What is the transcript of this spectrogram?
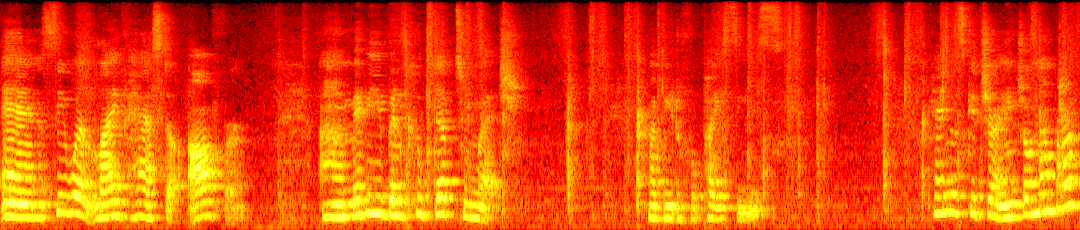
and see what life has to offer. Um, maybe you've been cooped up too much, my beautiful Pisces. Okay, let's get your angel number.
